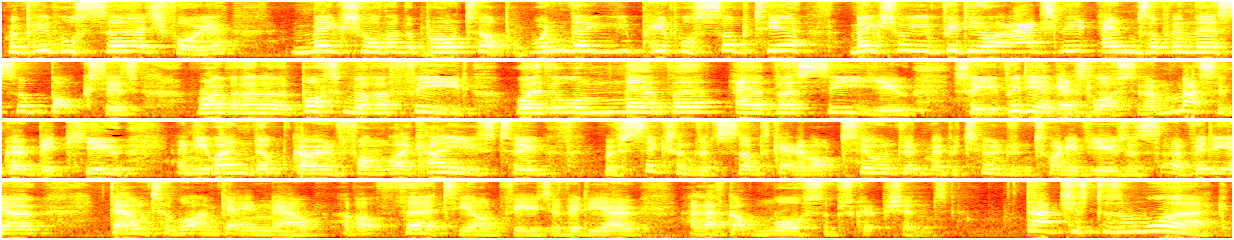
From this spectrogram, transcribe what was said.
When people search for you, make sure that they're brought up. When they, people sub to you, make sure your video actually ends up in their sub boxes rather than at the bottom of a feed where they will never ever see you. So your video gets lost in a massive great big queue and you end up going from, like I used to, with 600 subs, getting about 200, maybe 220 views a video, down to what I'm getting now, about 30 odd views a video, and I've got more subscriptions. That just doesn't work.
